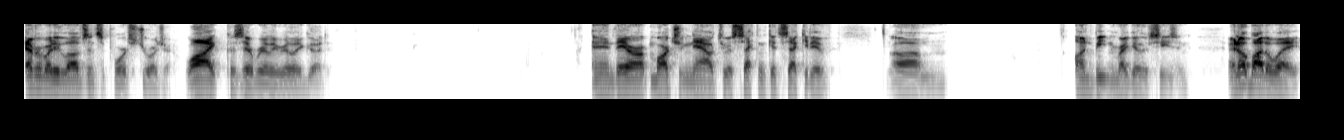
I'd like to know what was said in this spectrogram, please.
everybody loves and supports Georgia. Why? Because they're really, really good. And they are marching now to a second consecutive um, unbeaten regular season. And oh, by the way,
